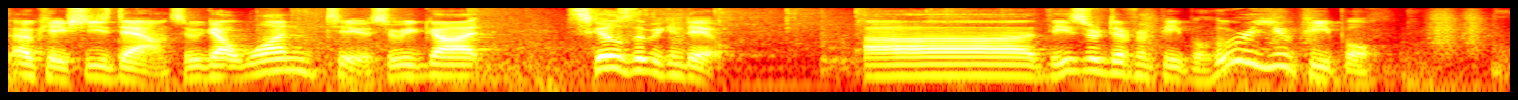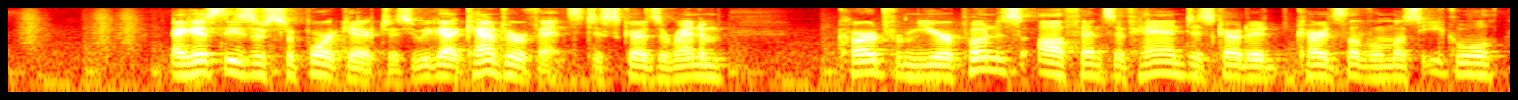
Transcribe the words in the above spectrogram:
Okay, she's down. So we got one, two. So we got skills that we can do. Uh, these are different people. Who are you people? I guess these are support characters. We got counter offense. Discards a random card from your opponent's offensive hand. Discarded card's level must equal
